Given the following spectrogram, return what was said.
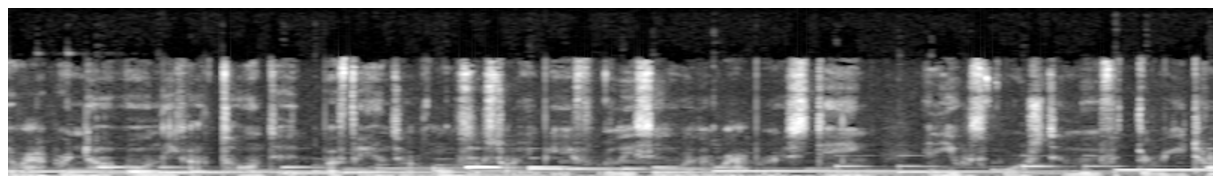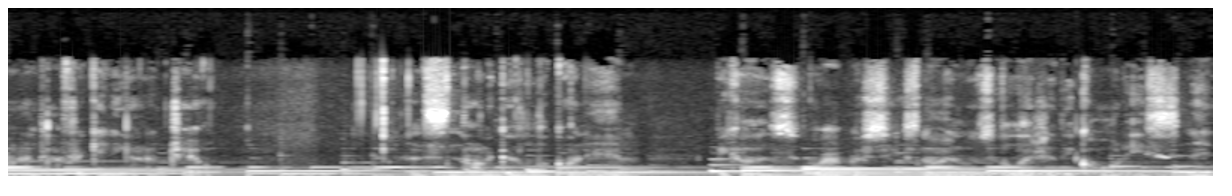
The rapper not only got taunted, but fans are also starting beef, releasing where the rapper is staying, and he was forced to move three times after getting out of jail. And this is not a good look on him because rapper 6 9 was allegedly called a snitch.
